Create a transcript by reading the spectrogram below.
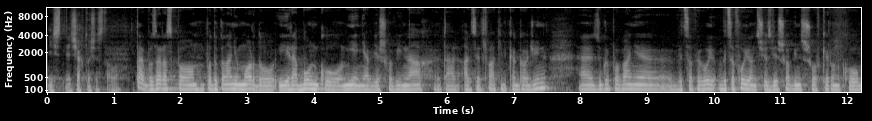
istnieć. Jak to się stało? Tak, bo zaraz po, po dokonaniu mordu i rabunku mienia w Wierzchowinach, ta akcja trwała kilka godzin, e, zgrupowanie wycofując się z Wierzchowin szło w kierunku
